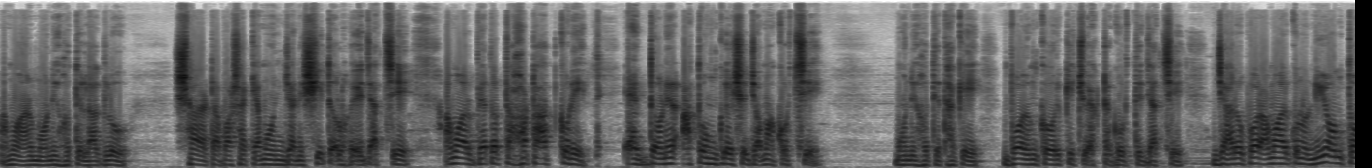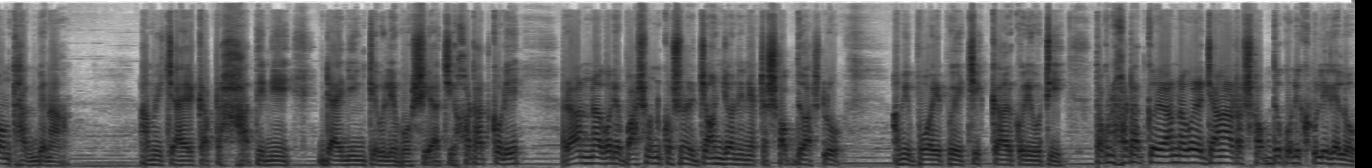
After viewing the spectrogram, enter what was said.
আমার মনে হতে লাগল, সারাটা বাসা কেমন জানি শীতল হয়ে যাচ্ছে। আমার ভেতরটা হঠাৎ করে এক ধরনের আতঙ্ক এসে জমা করছে। মনে হতে থাকে, ভয়ঙ্কর কিছু একটা ঘটতে যাচ্ছে, যার উপর আমার কোনো নিয়ন্ত্রণ থাকবে না। আমি চায়ের কাপটা হাতে নিয়ে ডাইনিং টেবিলে বসে আছি। হঠাৎ করে রান্নাঘরে বাসন কোসনের জনজনিন একটা শব্দ আসলো। আমি ভয়ে পেয়ে চিৎকার করে উঠি। তখন হঠাৎ করে রান্নাঘরের জানালাটা শব্দ করে খুলে গেল।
